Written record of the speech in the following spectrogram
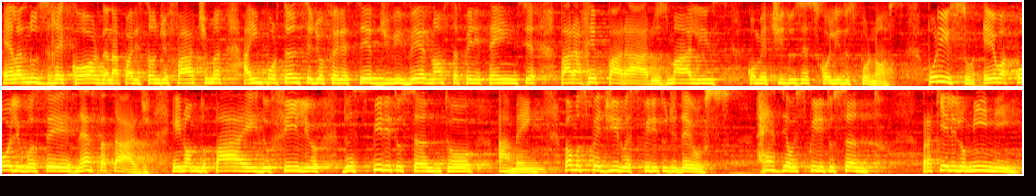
Ela nos recorda na aparição de Fátima a importância de oferecer, de viver nossa penitência para reparar os males cometidos escolhidos por nós. Por isso, eu acolho você nesta tarde, em nome do Pai, do Filho, do Espírito Santo. Amém. Vamos pedir o Espírito de Deus. Reze ao Espírito Santo para que ele ilumine,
